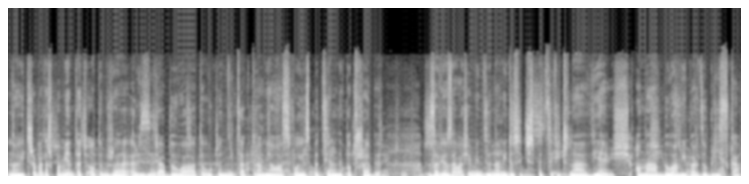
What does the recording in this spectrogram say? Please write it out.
No i trzeba też pamiętać o tym, że Elzira była to uczennica, która miała swoje specjalne potrzeby. Zawiązała się między nami dosyć specyficzna więź. Ona była mi bardzo bliska.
